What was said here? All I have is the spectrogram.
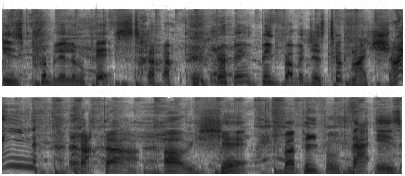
is probably a little pissed. you know what I mean? Big Brother just took my shine. oh shit. But people, that is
